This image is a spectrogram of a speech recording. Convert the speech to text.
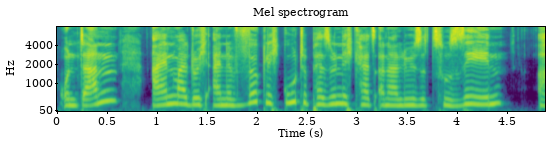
Und dann einmal durch eine wirklich gute Persönlichkeitsanalyse zu sehen, ah,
